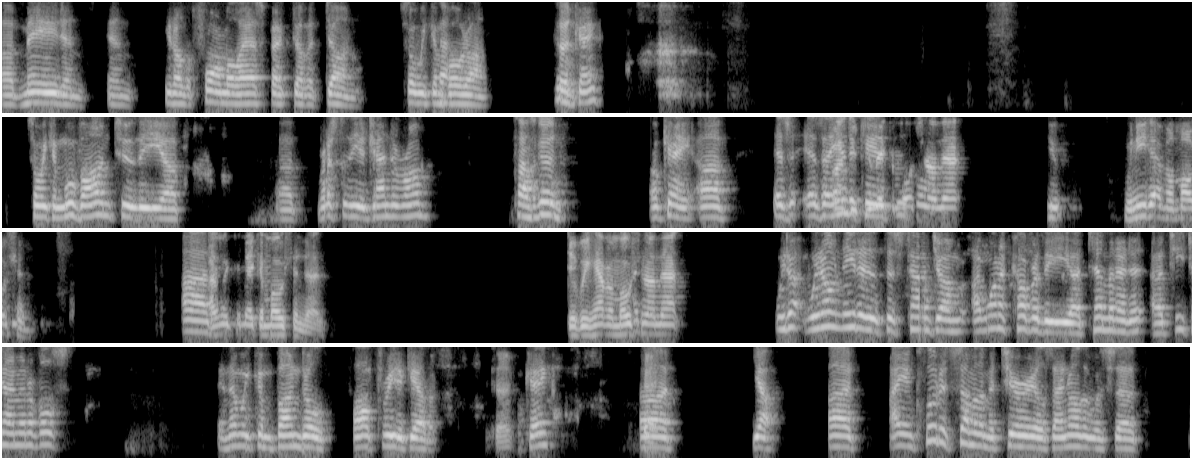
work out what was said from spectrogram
uh, made and, and, you know, the formal aspect of it done, so we can Yeah. vote on, it, Good. okay? So we can move on to the uh, uh, rest of the agenda, Ron? Sounds good. Okay, uh, as, as I Ron, did you indicated, make a motion on that? You, we need to have a motion. uh, I'd like to make a motion then. Did we have a motion on that? We don't, we don't need it at this time, John. I want to cover the uh, 10-minute uh, tee time intervals. And then we can bundle all three together. Okay. Okay? Uh, Yeah. Uh, I included some of the materials. I know there was uh,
